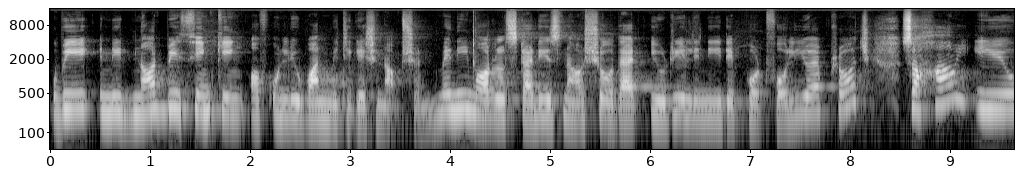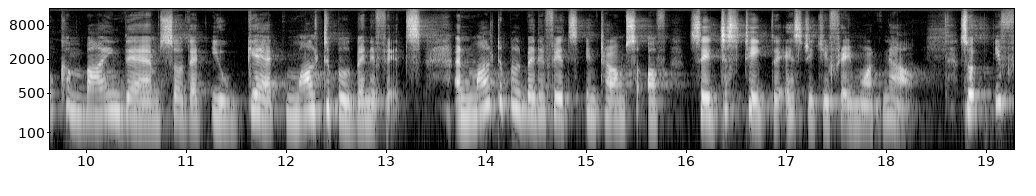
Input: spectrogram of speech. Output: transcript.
we need not be thinking of only one mitigation option. Many model studies now show that you really need a portfolio approach. So how you combine them so that you get multiple benefits and multiple benefits in terms of, say, just take the SDG framework now. So if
